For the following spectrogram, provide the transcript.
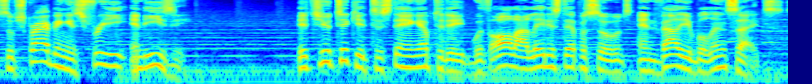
subscribing is free and easy. It's your ticket to staying up to date with all our latest episodes and valuable insights.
